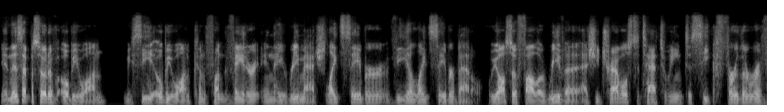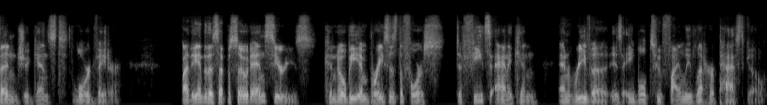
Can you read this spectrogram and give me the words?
In this episode of Obi Wan, we see Obi Wan confront Vader in a rematch lightsaber via lightsaber battle. We also follow Reva as she travels to Tatooine to seek further revenge against Lord Vader. By the end of this episode and series, Kenobi embraces the Force, defeats Anakin, and Reva is able to finally let her past go.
